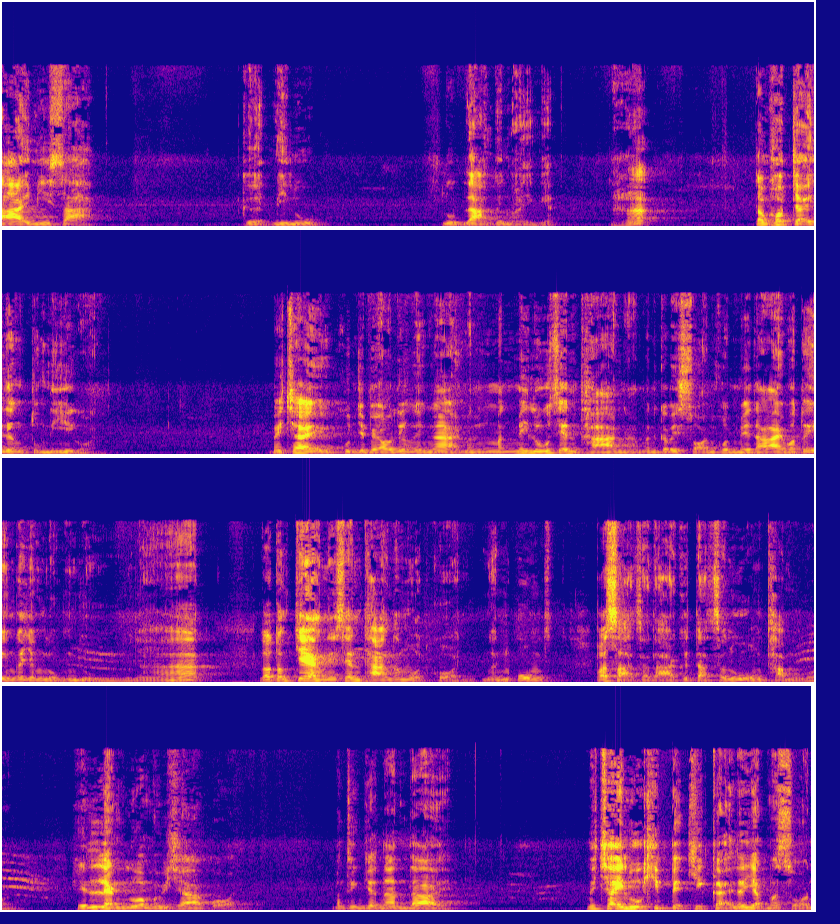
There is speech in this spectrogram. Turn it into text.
ตายมีซากเกิดมีรูป รูปร่างขึ้นมาอย่างเงี้ยนะฮะต้องเข้าใจเรื่องตรงนี้ก่อน ไม่ใช่คุณจะไปเอาเรื่องง่ายๆมันมันไม่รู้เส้นทางอะ มันก็ไปสอนคนไม่ได้ เพราะตัวเองก็ยังหลงอยู่นะฮะ เราต้องแจ้งในเส้นทางทั้งหมดก่อน เหมือนองค์พระศาสดาคือตัดสรู้องค์ธรรมก่อน เห็นแหล่งร่วมวิชาก่อน มันถึงจะนั่นได้ ไม่ใช่รู้ขี้เป็ดขี้ไก่แล้วอยากมาสอน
